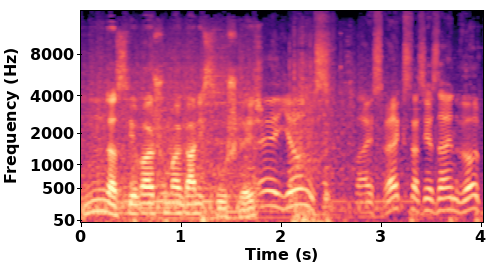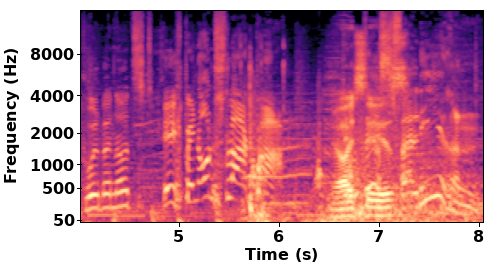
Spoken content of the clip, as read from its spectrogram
Hm, das hier war schon mal gar nicht so schlecht. Hey Jungs, weiß Rex, dass ihr seinen Whirlpool benutzt? Ich bin unschlagbar. Ja, ich sehe es. Verlieren.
